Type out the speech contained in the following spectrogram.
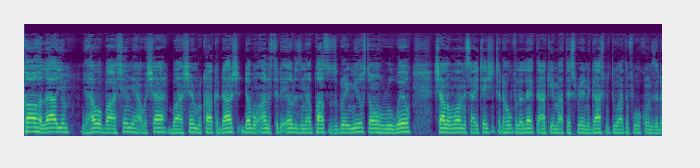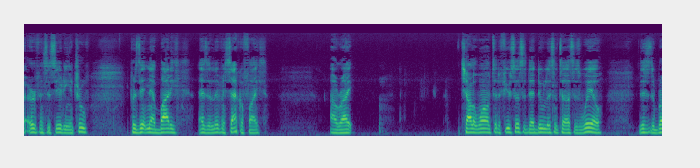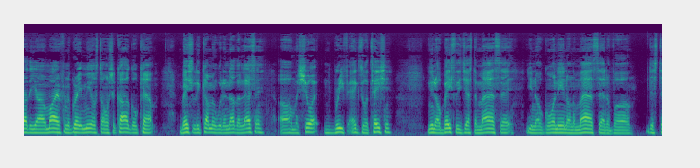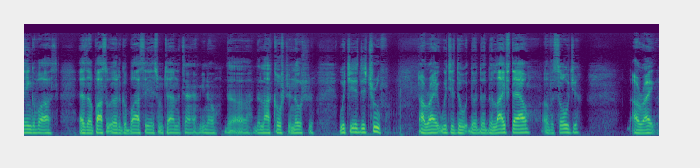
Call Halalim, Yahweh Ba'ashem, Yahweh Shai, Ba'ashem, Rakakadash, double honors to the elders and the apostles of Great Millstone who rule well. Shalom and salutation to the hopeful elect, the Akim out there spreading the gospel throughout the four corners of the earth in sincerity and truth, presenting their body as a living sacrifice. All right. Shalom to the few sisters that do listen to us as well. This is the brother Yarmaya from the Great Millstone Chicago camp, basically coming with another lesson, um, a short, brief exhortation. You know, basically just a mindset. You know, going in on the mindset of uh, this thing of ours, as the Apostle Elder Gabar says from time to time. You know, the uh, the La Costa Nostra, which is the truth. All right, which is the the the, the lifestyle of a soldier. All right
